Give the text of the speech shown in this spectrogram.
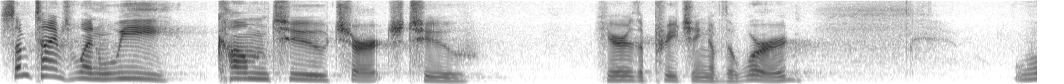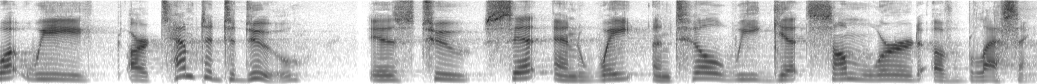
Sometimes when we come to church to hear the preaching of the word, what we are tempted to do is to sit and wait until we get some word of blessing.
